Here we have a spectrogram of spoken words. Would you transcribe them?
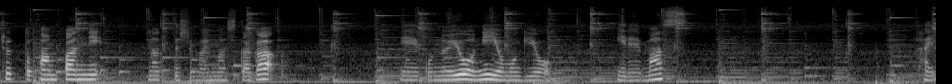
ちょっとパンパンになってしまいましたが、えー、このようによもぎを入れます。はい。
